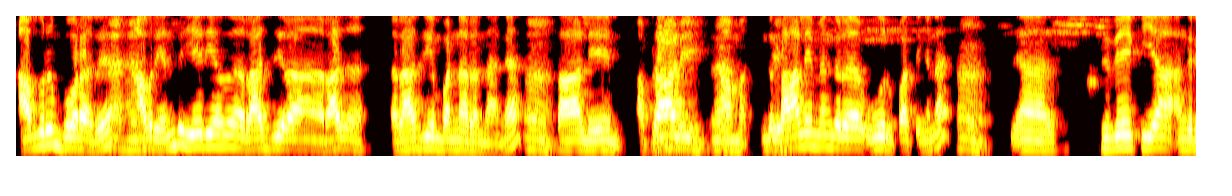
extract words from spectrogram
அவரும் போறாரு. அவர் எந்த ஏரியாவை ராஜ்ய ராஜ ராஜ்யம் பண்ணாருன்னாங்க. சாலேம் சாலிம் ஆமா. இந்த சரி. சாலேம்ங்கிற ஊர் பாத்தீங்கன்னா சிதேக்கியா அங்கிற.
